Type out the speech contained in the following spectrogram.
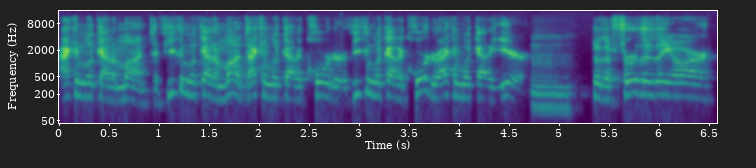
I can look out a month. If you can look out a month, I can look out a quarter. If you can look out a quarter, I can look out a year. Mm. So the further they are,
